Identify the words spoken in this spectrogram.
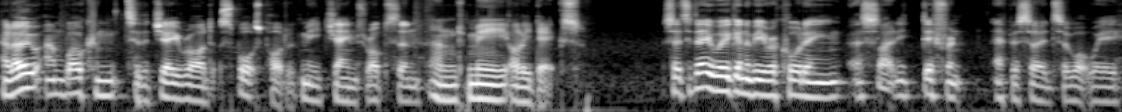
Hello and welcome to the J Rod Sports Pod with me, James Robson. And me, Ollie Dix. So today we're going to be recording a slightly different episode to what we're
